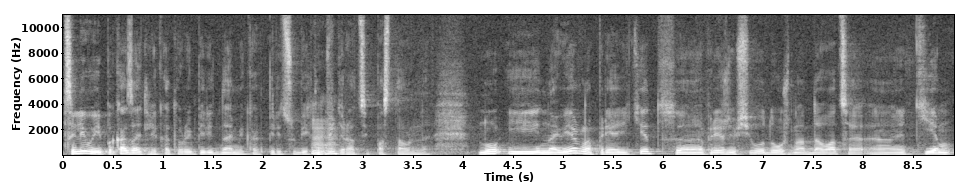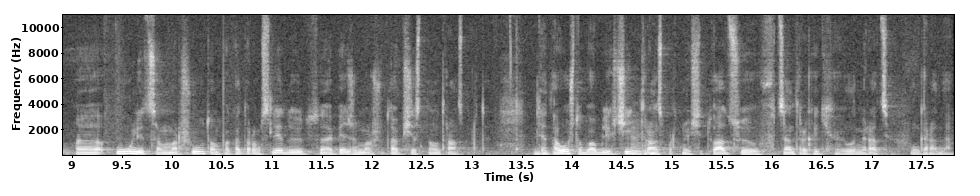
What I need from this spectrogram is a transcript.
целевые показатели, которые перед нами, как перед субъектом uh-huh. федерации поставлены. Ну и, наверное, приоритет э, прежде всего должен отдаваться э, тем э, улицам, маршрутам, по которым следуют, опять же, маршруты общественного транспорта, для того, чтобы облегчить угу. транспортную ситуацию в центрах этих агломераций, в городах.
